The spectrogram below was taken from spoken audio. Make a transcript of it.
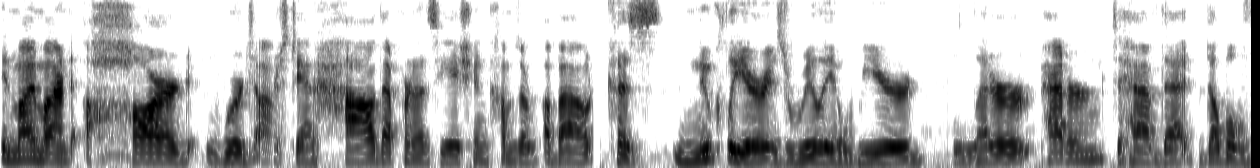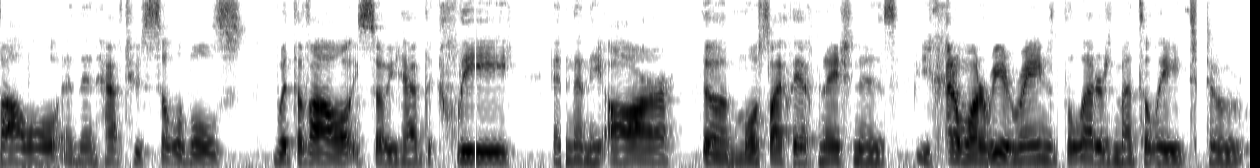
in my mind, a hard word to understand how that pronunciation comes about because nuclear is really a weird letter pattern to have that double vowel and then have two syllables with the vowel. So you have the cle and then the r. The most likely explanation is you kind of want to rearrange the letters mentally to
